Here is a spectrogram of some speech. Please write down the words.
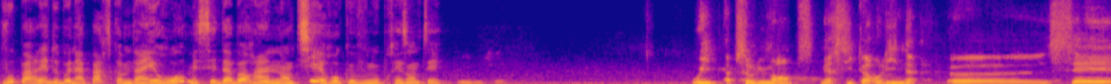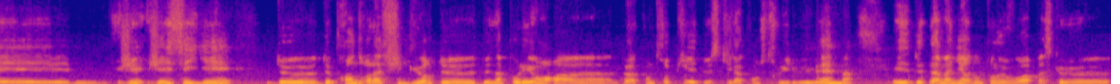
vous parlez de Bonaparte comme d'un héros, mais c'est d'abord un anti-héros que vous nous présentez. Oui, absolument. Merci Caroline. Euh, j'ai essayé de, prendre la figure de, Napoléon un peu à contre-pied de ce qu'il a construit lui-même et de la manière dont on le voit. Parce que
